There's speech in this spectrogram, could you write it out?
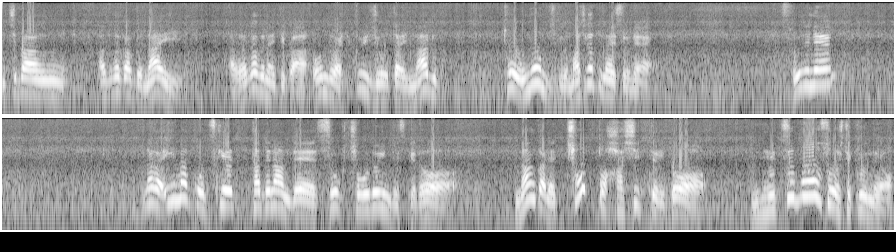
一番暖かくない、暖かくないっていうか、温度が低い状態になると思うんですけど、間違ってないですよね。それでね、なんか今こうつけたてなんで、すごくちょうどいいんですけど、なんかね、ちょっと走ってると、熱暴走してくるのよ。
